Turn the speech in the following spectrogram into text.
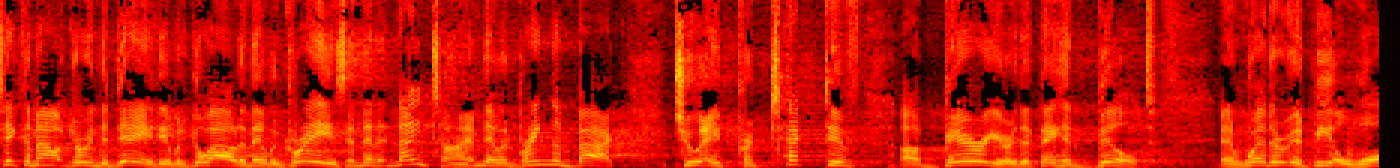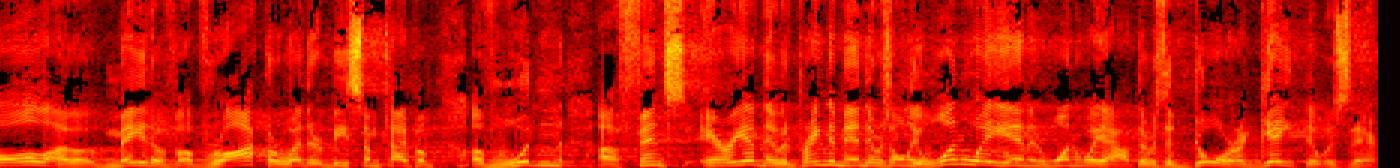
take them out during the day. They would go out and they would graze. And then at nighttime, they would bring them back to a protective uh, barrier that they had built. And whether it be a wall uh, made of, of, rock or whether it be some type of, of wooden uh, fence area, they would bring them in. There was only one way in and one way out. There was a door, a gate that was there.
